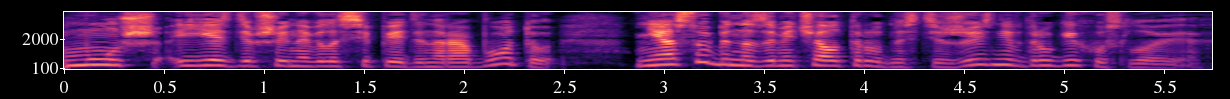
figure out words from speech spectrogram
Муж, ездивший на велосипеде на работу, не особенно замечал трудности жизни в других условиях.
